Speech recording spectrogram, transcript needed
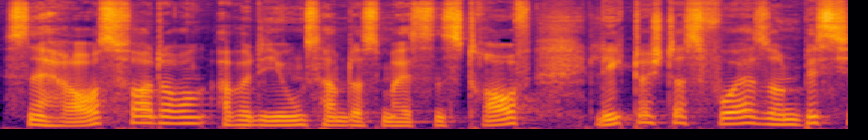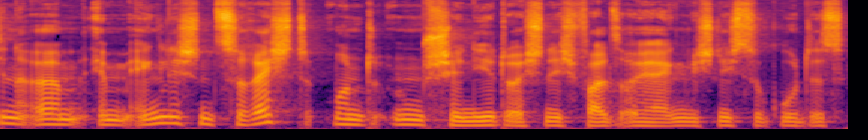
ist eine Herausforderung, aber die Jungs haben das meistens drauf. Legt euch das vorher so ein bisschen ähm, im Englischen zurecht und äh, geniert euch nicht, falls euer Englisch nicht so gut ist.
